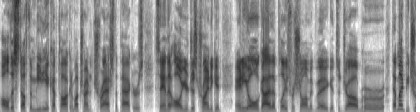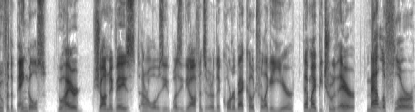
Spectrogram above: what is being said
All this stuff the media kept talking about, trying to trash the Packers, saying that, oh, you're just trying to get any old guy that plays for Sean McVay gets a job. That might be true for the Bengals, who hired Sean McVay's, I don't know, what was he? Was he the offensive or the quarterback coach for like a year? That might be true there. Matt LaFleur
